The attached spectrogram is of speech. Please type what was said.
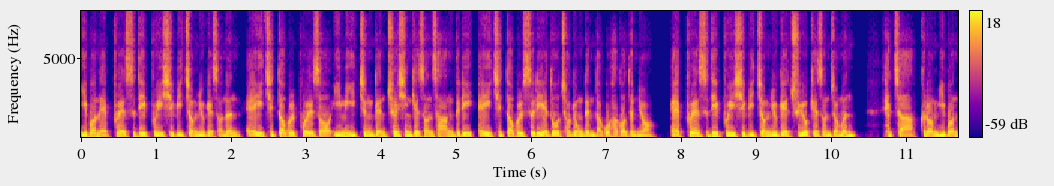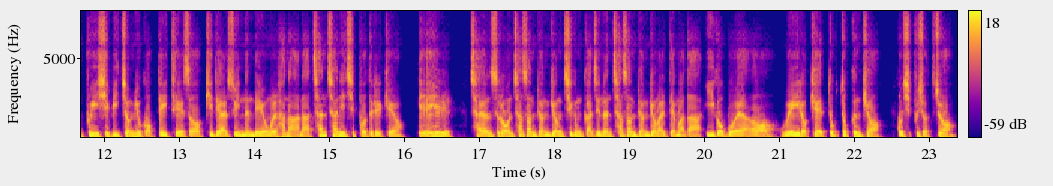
이번 FSD V12.6에서는 HW4에서 이미 입증된 최신 개선 사항들이 HW3에도 적용된다고 하거든요. FSD V12.6의 주요 개선점은 자, 그럼 이번 V12.6 업데이트에서 기대할 수 있는 내용을 하나하나 찬찬히 짚어드릴게요. 1. 자연스러운 차선 변경 지금까지는 차선 변경할 때마다 이거 뭐야 어, 왜 이렇게 뚝뚝 끊겨 고 싶으셨죠?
